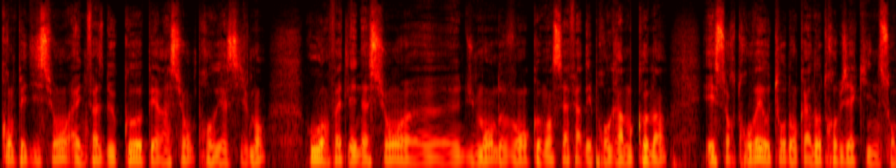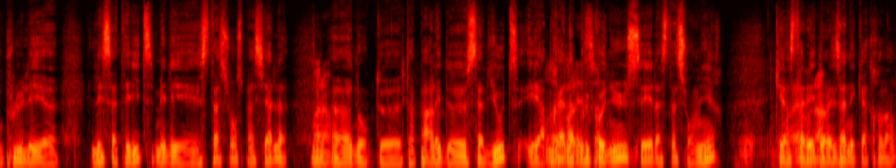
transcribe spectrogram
compétition à une phase de coopération progressivement où en fait les nations euh, du monde vont commencer à faire des programmes communs et se retrouver autour donc un autre objet qui ne sont plus les, euh, les satellites mais les stations spatiales Voilà. Euh, donc tu as parlé de Salyut et après la plus ça. connue c'est la station Mir qui est Ouais, installée voilà. dans les années 80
